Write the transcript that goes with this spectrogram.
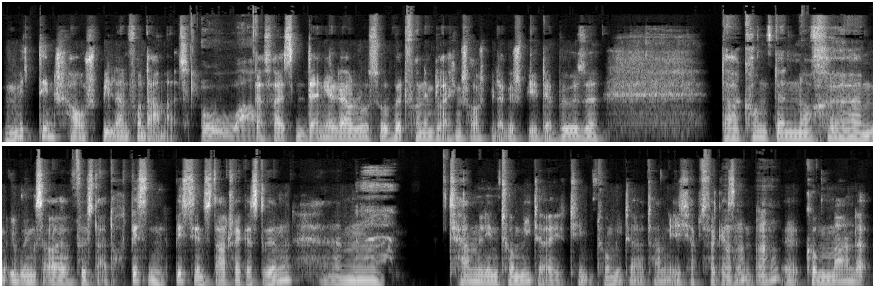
mit den Schauspielern von damals. Oh, wow. Das heißt, Daniel LaRusso wird von dem gleichen Schauspieler gespielt, der Böse. Da kommt dann noch, ähm, übrigens äh, für Star, doch bisschen, bisschen Star Trek ist drin. Ähm, Tamlin Tomita, Team Tomita, Tamlin, ich hab's vergessen. Mhm, mhm. äh, Commander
